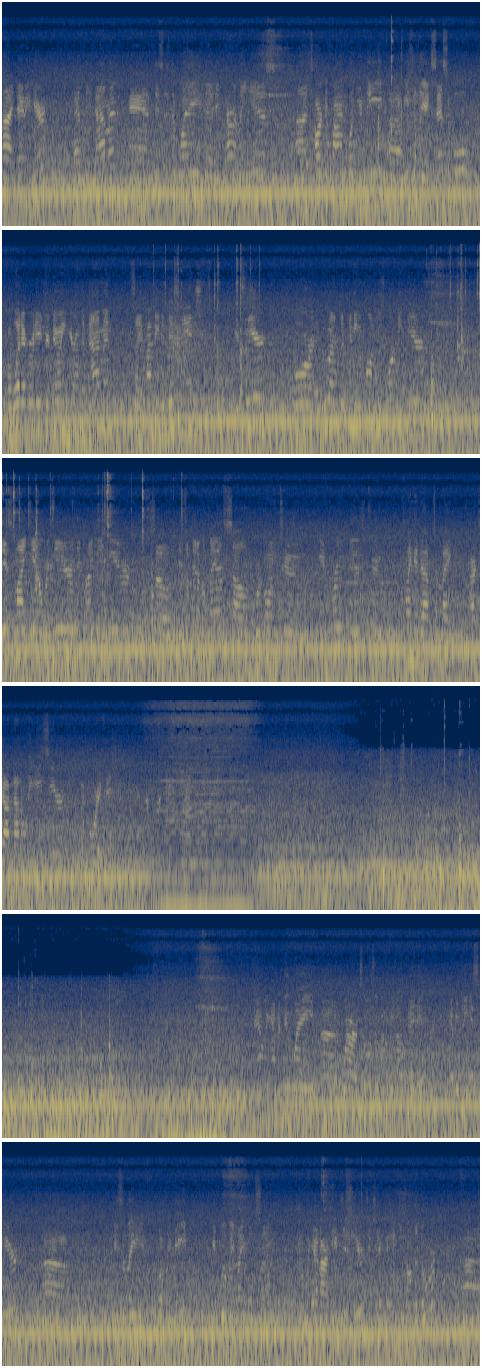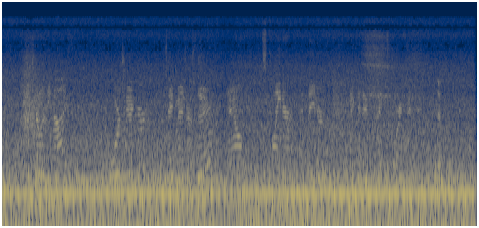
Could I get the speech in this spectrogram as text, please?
Hi, Danny here at the Diamond, and this is the way that it currently is. Uh, it's hard to find what you need, uh, easily accessible for whatever it is you're doing here on the Diamond. Say if I needed this hinge, it's here, or depending upon who's working here, this might get over here, they might be here, so it's a bit of a mess, so we're going to improve this to clean it up to make our job not only easier, but more efficient. Now we have a new way uh, where tools are going to be located. Everything is here. Uh, easily what we need. It will be labeled soon. We have our hinges here to check the hinges on the door. measures there. Now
